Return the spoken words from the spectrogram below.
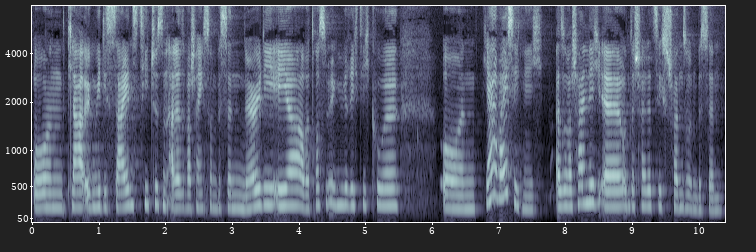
Und klar, irgendwie die Science-Teachers sind alle wahrscheinlich so ein bisschen nerdy eher, aber trotzdem irgendwie richtig cool. Und ja, weiß ich nicht. Also wahrscheinlich äh, unterscheidet sich schon so ein bisschen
